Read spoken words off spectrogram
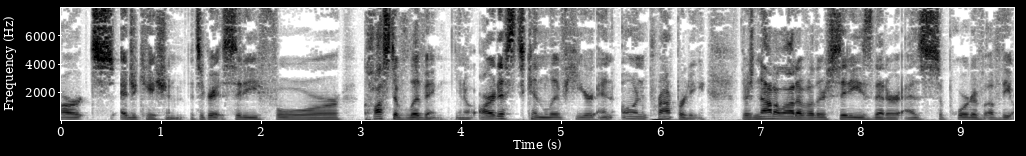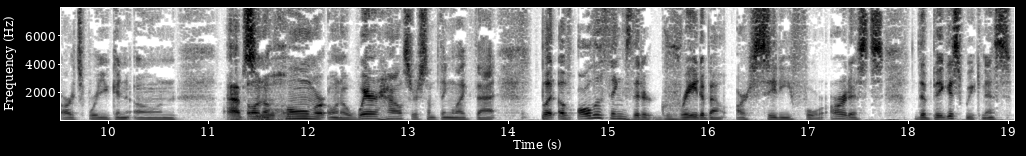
arts education. It's a great city for cost of living. You know, artists can live here and own property. There's not a lot of other cities that are as supportive of the arts where you can own Absolutely. own a home or on a warehouse or something like that. But of all the things that are great about our city for artists, the biggest weakness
